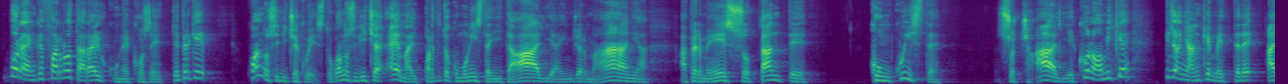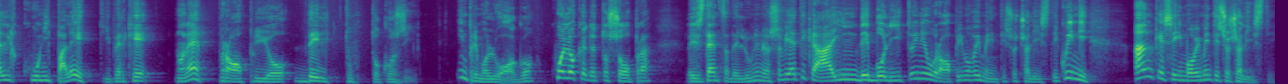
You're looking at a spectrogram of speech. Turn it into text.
vorrei anche far notare alcune cosette, perché quando si dice questo, quando si dice, eh, ma il Partito Comunista in Italia, in Germania, ha permesso tante conquiste sociali, economiche, bisogna anche mettere alcuni paletti, perché non è proprio del tutto così. In primo luogo, quello che ho detto sopra, l'esistenza dell'Unione Sovietica ha indebolito in Europa i movimenti socialisti. Quindi, anche se i movimenti socialisti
